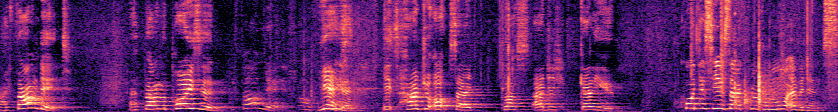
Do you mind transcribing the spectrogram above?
I found it. I found the poison. You found it. Oh, Yes, it's hydroxide plus added gallium. Call the CSI crew for more evidence.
